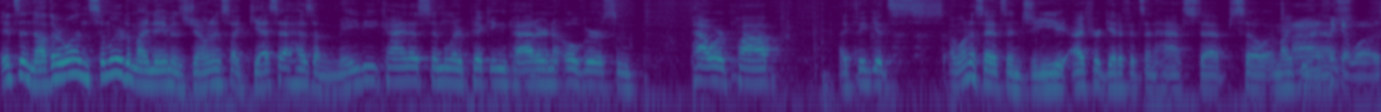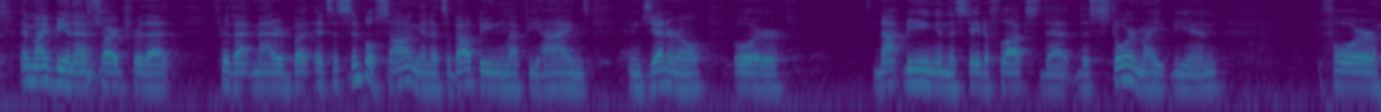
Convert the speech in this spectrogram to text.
It's another one similar to My Name is Jonas. I guess it has a maybe kind of similar picking pattern over some power pop. I think it's, I want to say it's in G. I forget if it's in half step, so it might be an I F think it was. it might be an F sharp for that for that matter, but it's a simple song and it's about being left behind in general or not being in the state of flux that the store might be in for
